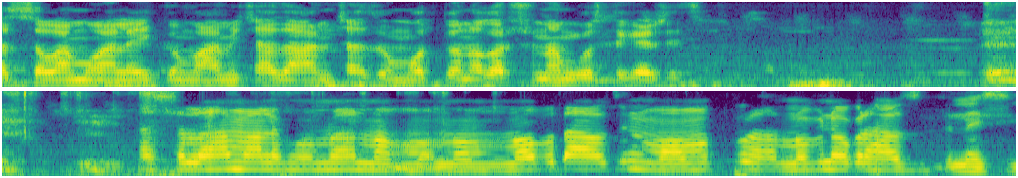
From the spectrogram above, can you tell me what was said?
আসসালামু আলাইকুম আমি শাহজাহান সাজু মধ্যনগর সুনামগঞ্জ থেকে এসেছি। আসসালামু আলাইকুম আমরা নবদা হাউজিন মোহাম্মদপুর নবীনগর হাউজিং নিয়েছি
